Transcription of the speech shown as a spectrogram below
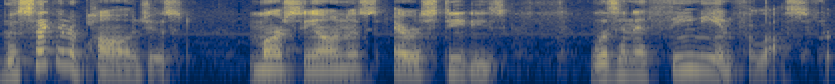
The second apologist, Marcianus Aristides, was an Athenian philosopher.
